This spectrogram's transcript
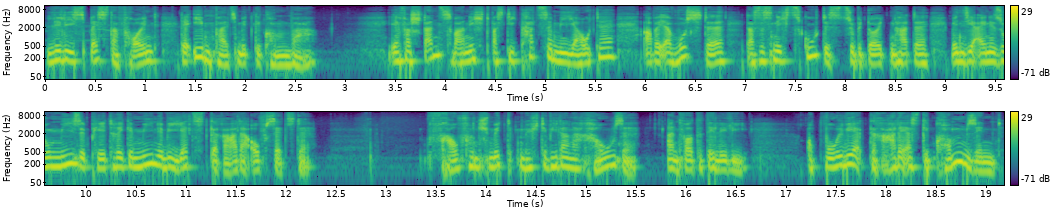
Lillys bester Freund, der ebenfalls mitgekommen war. Er verstand zwar nicht, was die Katze miaute, aber er wusste, dass es nichts Gutes zu bedeuten hatte, wenn sie eine so miesepetrige Miene wie jetzt gerade aufsetzte. Frau von Schmidt möchte wieder nach Hause, antwortete Lilly, obwohl wir gerade erst gekommen sind.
